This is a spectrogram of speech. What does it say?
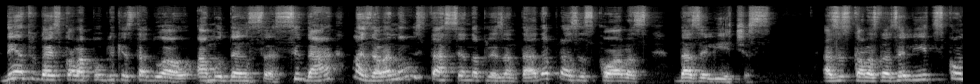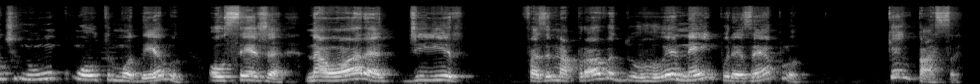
Dentro da escola pública estadual, a mudança se dá, mas ela não está sendo apresentada para as escolas das elites. As escolas das elites continuam com outro modelo, ou seja, na hora de ir fazer uma prova do Enem, por exemplo, quem passa?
